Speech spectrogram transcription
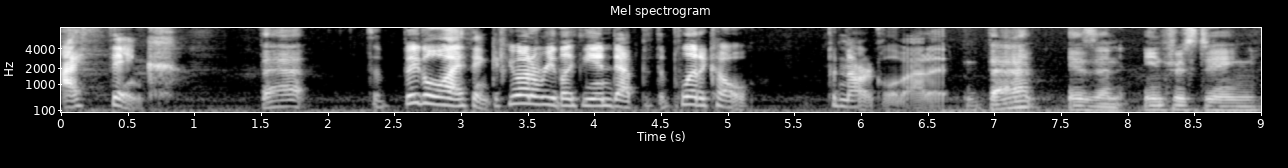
I think. That It's a big ol' I think. If you want to read like the in depth, the Politico put an article about it. that is an interesting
